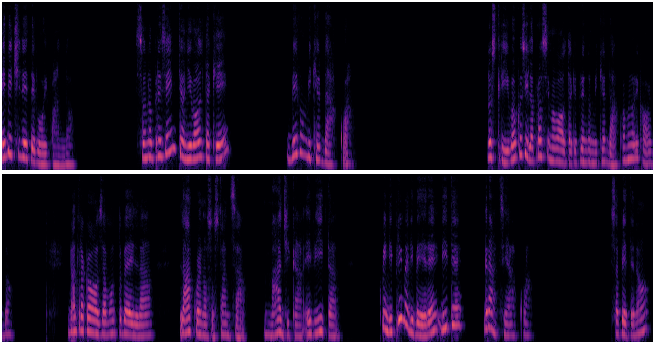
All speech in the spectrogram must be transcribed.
E decidete voi quando. Sono presente ogni volta che Bevo un bicchiere d'acqua. Lo scrivo così la prossima volta che prendo un bicchiere d'acqua me lo ricordo. Un'altra cosa molto bella, l'acqua è una sostanza magica, è vita. Quindi prima di bere dite grazie acqua. Sapete, no?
